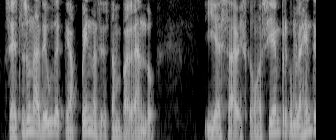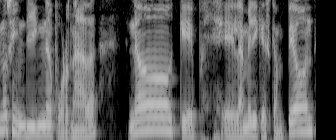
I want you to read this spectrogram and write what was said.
O sea, esta es una deuda que apenas están pagando. Y ya sabes, como siempre, como la gente no se indigna por nada, no, que el América es campeón,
